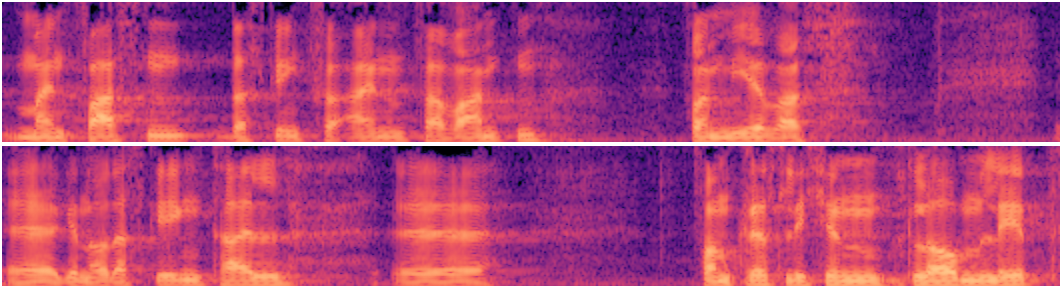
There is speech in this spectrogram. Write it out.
mein Fasten, das ging für einen Verwandten von mir, was äh, genau das Gegenteil äh, vom christlichen Glauben lebt,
